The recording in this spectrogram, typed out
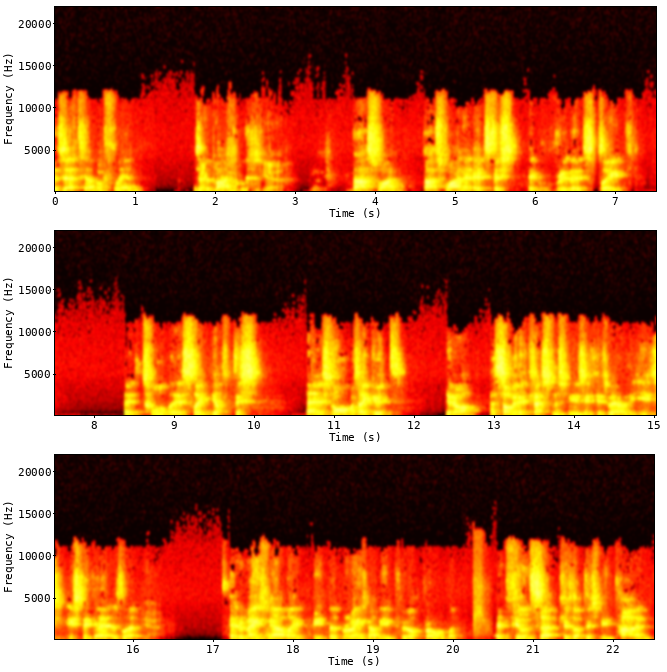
is it Eternal Flame? Is it the Bangles? Yeah. That's one. That's one. It's just it. Really, it's like it totally. It's like you're just, and it's not always a good. You know, some of the Christmas music as well that you used to get is like. Yeah. It reminds me of like it reminds me of being poor probably and feeling sick because I've just been tanning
